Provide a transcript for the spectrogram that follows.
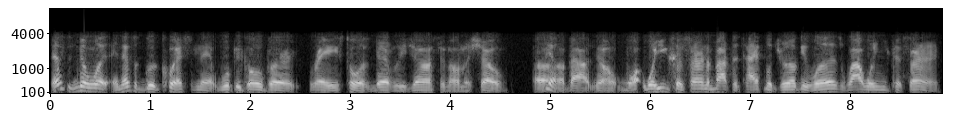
That's you know what, and that's a good question that Whoopi Goldberg raised towards Beverly Johnson on the show uh, Yeah. about you know wh- were you concerned about the type of drug it was? Why weren't you concerned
